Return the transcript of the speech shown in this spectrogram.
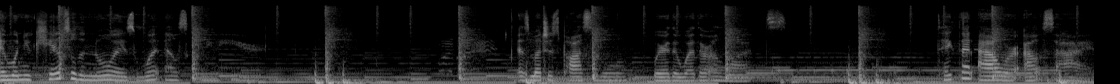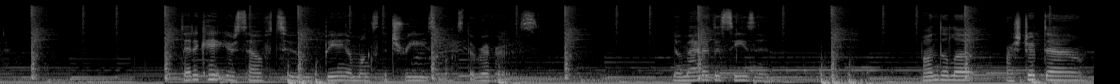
And when you cancel the noise, what else can you hear? As much as possible, where the weather allots. Take that hour outside. Dedicate yourself to being amongst the trees, amongst the rivers. No matter the season, bundle up or strip down,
